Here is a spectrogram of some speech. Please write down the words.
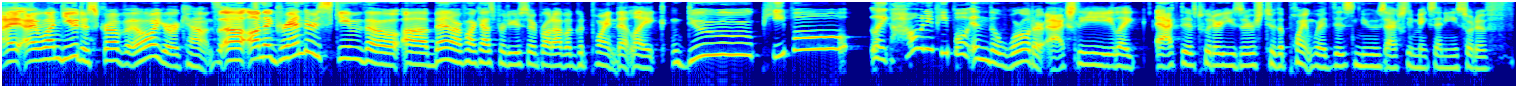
I, I want you to scrub all your accounts. Uh, on a grander scheme, though, uh, Ben, our podcast producer, brought up a good point that, like, do people, like, how many people in the world are actually, like, active Twitter users to the point where this news actually makes any sort of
